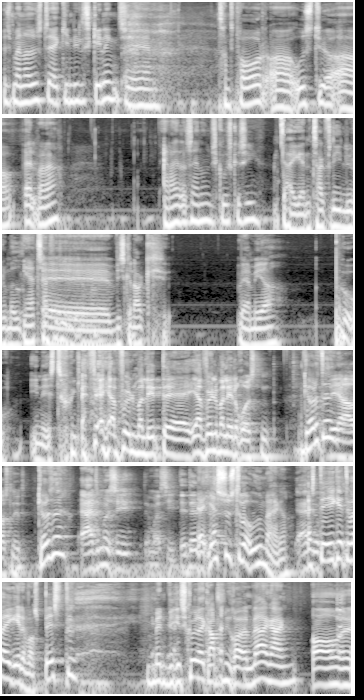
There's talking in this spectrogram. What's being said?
hvis man har lyst til at give en lille skilling til øh, transport og udstyr og alt, hvad der er. Er der ellers andet, vi skal huske at sige? Der er igen. Tak fordi I lytter med. Ja, tak fordi I lytter med. øh, Vi skal nok være mere på i næste uge. Jeg, jeg, føler mig lidt, øh, jeg føler mig lidt rusten. Gjorde du det? Det her afsnit. Gjorde du det? Ja, det må jeg sige. Det må jeg sige. Det den, Ja, jeg synes, det var udmærket. Ja, det altså, det, er ikke, det var ikke et af vores bedste. Men vi kan sgu ikke ramme den i røven hver gang. Og øh,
